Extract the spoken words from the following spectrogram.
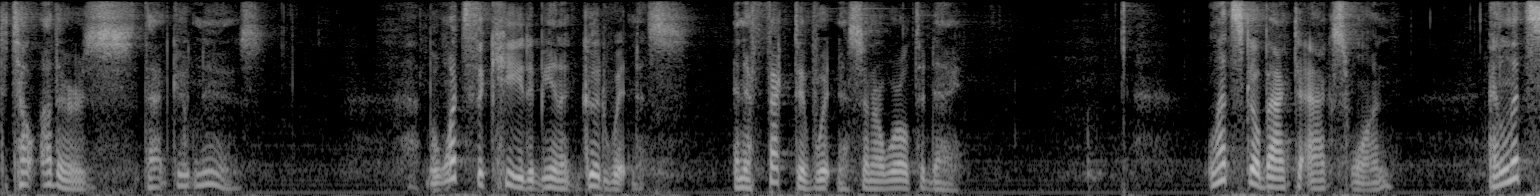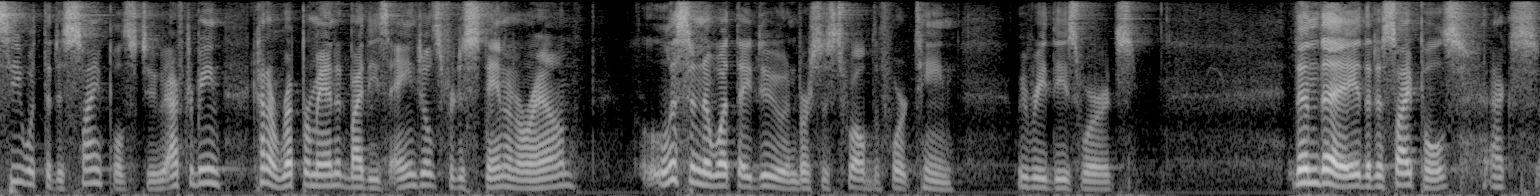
to tell others that good news. But what's the key to being a good witness, an effective witness in our world today? Let's go back to Acts 1 and let's see what the disciples do. After being kind of reprimanded by these angels for just standing around, listen to what they do in verses 12 to 14. We read these words. Then they, the disciples, Acts,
